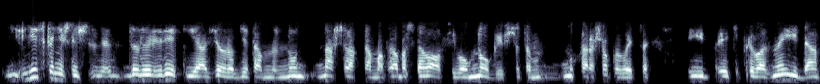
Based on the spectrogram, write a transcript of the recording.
Есть, конечно, реки и озера, где там ну, наш рак там обосновался, его много, и все там ну, хорошо, говорится. И эти привозные, да,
